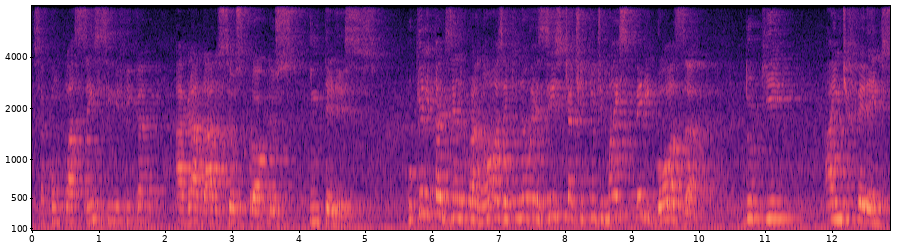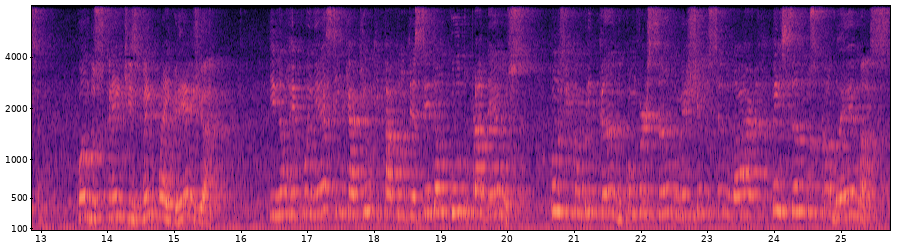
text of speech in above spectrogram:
Essa complacência significa agradar os seus próprios interesses. O que ele está dizendo para nós é que não existe atitude mais perigosa do que a indiferença. Quando os crentes vêm para a igreja e não reconhecem que aquilo que está acontecendo é um culto para Deus, quando ficam brincando, conversando, mexendo no celular, pensando nos problemas.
